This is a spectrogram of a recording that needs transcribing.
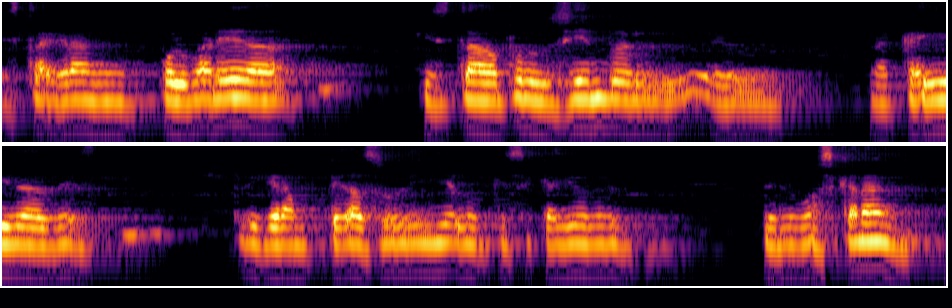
esta gran polvareda que estaba produciendo la caída de este gran pedazo de hielo que se cayó del, del Huascarán,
